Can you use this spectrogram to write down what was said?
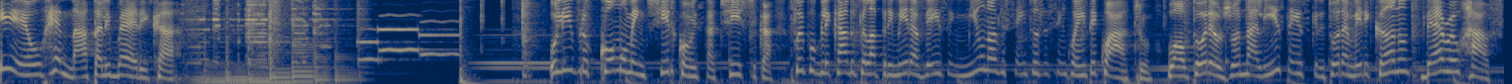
e eu, Renata Libérica. O livro Como Mentir com Estatística foi publicado pela primeira vez em 1954. O autor é o jornalista e escritor americano Darrell Huff.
